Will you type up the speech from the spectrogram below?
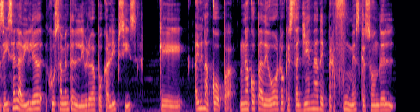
Se dice en la Biblia justamente en el libro de Apocalipsis que hay una copa, una copa de oro que está llena de perfumes que son del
